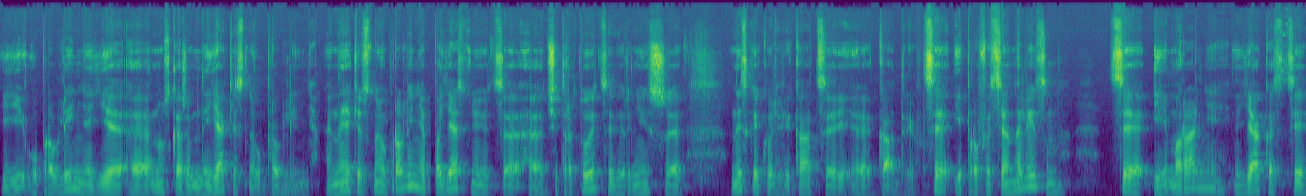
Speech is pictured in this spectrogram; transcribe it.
її управління є, ну скажімо, неякісне управління. Неякісне управління пояснюється чи трактується вірніше низькою кваліфікацією кадрів. Це і професіоналізм, це і моральні якості.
